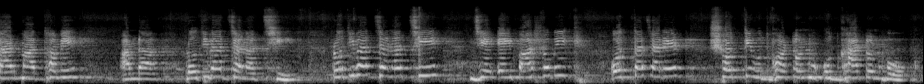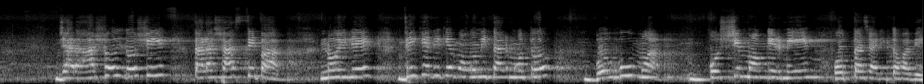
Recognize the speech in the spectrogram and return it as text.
তার মাধ্যমে আমরা প্রতিবাদ জানাচ্ছি। প্রতিবাদ জানাচ্ছি যে এই পাশবিক অত্যাচারের সত্যি উদ্ঘাটন উদ্ঘাটন হোক। যারা আসল দোষী, তারা শাস্তি পাক। নইলে দিকে দিকে মৌমিতার মতো বহু পশ্চিমবঙ্গের মেয়ে অত্যাচারিত হবে।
